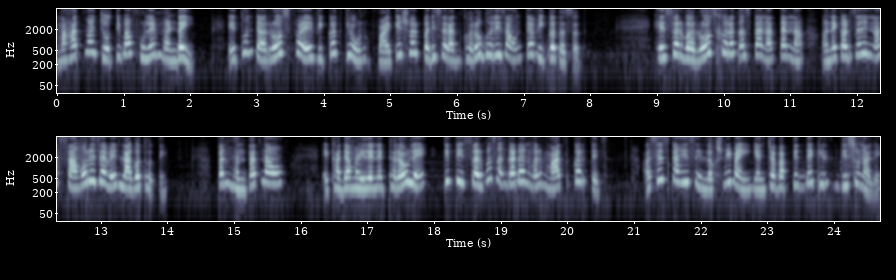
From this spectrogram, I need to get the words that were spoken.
महात्मा ज्योतिबा फुले मंडई. येथून त्या रोज फळे विकत घेऊन वाळकेश्वर परिसरात घरोघरी जाऊन त्या विकत असत. हे सर्व रोज करत असताना त्यांना अनेक अडचणींना सामोरे जावे लागत होते. पण म्हणतात ना हो एखाद्या महिलेने ठरवले की ती सर्व संकटांवर मात करतेच. असेच काहीसे लक्ष्मीबाई यांच्या बाबतीत देखील दिसून आले.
